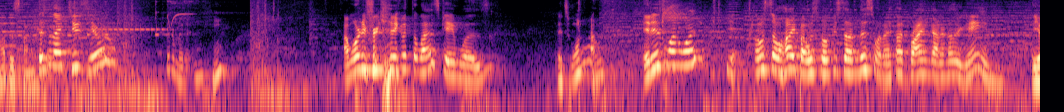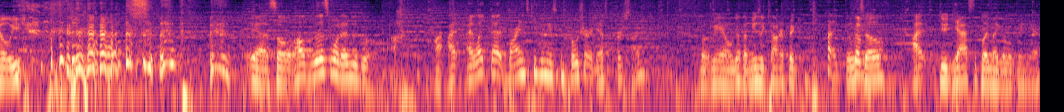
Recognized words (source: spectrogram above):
Not this time. Isn't that 2-0? Wait a minute. I'm already forgetting what the last game was. It's one one. It is 1-1? Yeah. I was so hype, I was focused on this one. I thought Brian got another game. Yo, we. yeah. So how this one ended? I, I, I like that Brian's keeping his composure against Arsene, but we, you know, we got the music counter pick by Goto. I dude, he has to play Megalovania.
